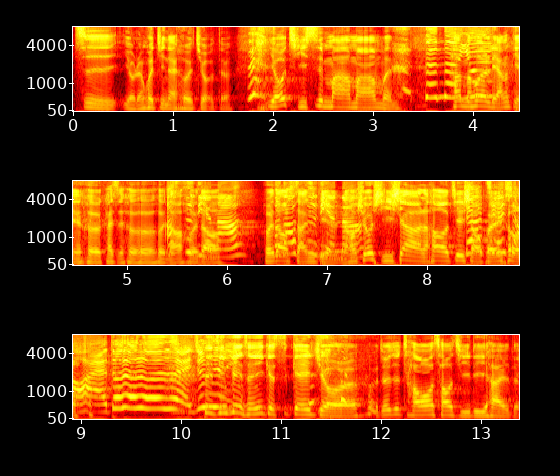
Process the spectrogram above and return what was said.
是有人会进来喝酒的，尤其是妈妈们，真的，他们会两点喝，开始喝喝喝，然后喝到喝到三点，然后休息一下，然后接小朋友，接小孩，对对对对对，就是已经变成一个 schedule 了，我觉得是超超级厉害的。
